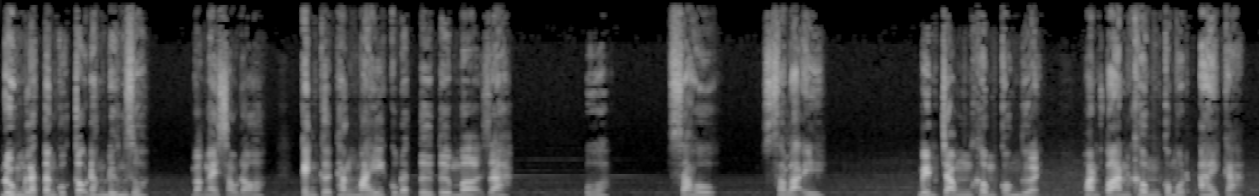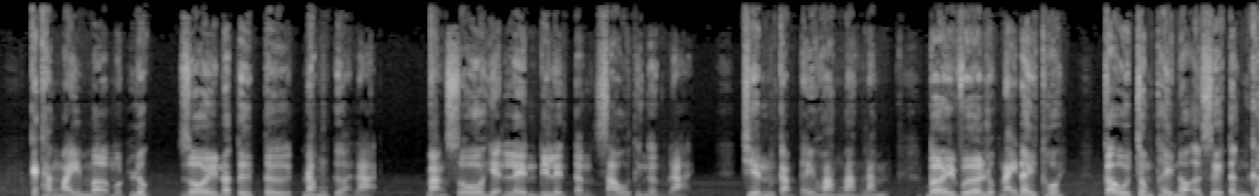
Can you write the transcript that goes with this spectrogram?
Đúng là tầng của cậu đang đứng rồi. Và ngay sau đó, cánh cửa thang máy cũng đã từ từ mở ra. Ủa, sao, sao lại... Bên trong không có người, hoàn toàn không có một ai cả. Cái thang máy mở một lúc, rồi nó từ từ đóng cửa lại. Bảng số hiện lên đi lên tầng 6 thì ngừng lại. Chiến cảm thấy hoang mang lắm, bởi vừa lúc nãy đây thôi, cậu trông thấy nó ở dưới tầng G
